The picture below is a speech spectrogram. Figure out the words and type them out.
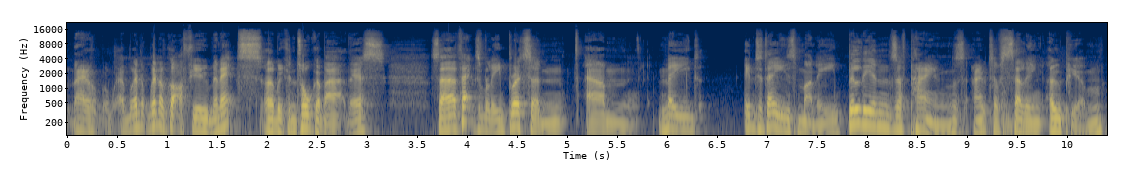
now, when, when I've got a few minutes, uh, we can talk about this. So, effectively, Britain um, made in today's money, billions of pounds out of selling opium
